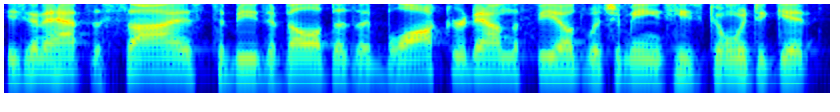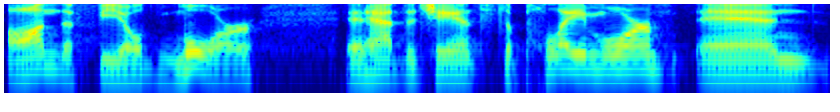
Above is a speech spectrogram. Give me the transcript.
He's going to have the size to be developed as a blocker down the field, which means he's going to get on the field more and have the chance to play more. And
